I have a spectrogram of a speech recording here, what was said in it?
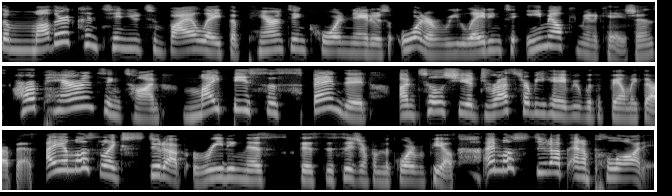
the mother continued to violate the parenting coordinator's order relating to email communications, her parenting time might be suspended until she addressed her behavior with a family therapist. I almost like stood up reading this this decision from the Court of Appeals. I almost stood up and applauded.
